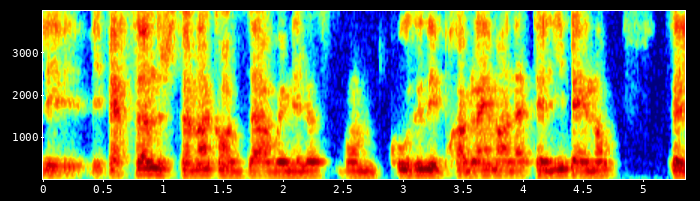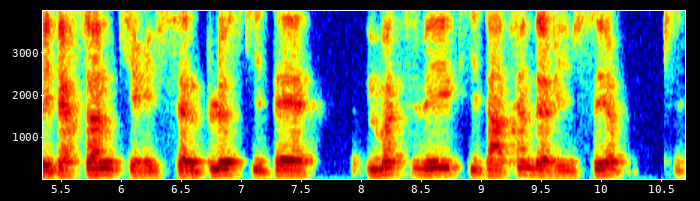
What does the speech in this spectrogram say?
les, personnes, justement, qu'on se disait, ah oui, mais là, ils vont causer des problèmes en atelier. Ben non. C'est les personnes qui réussissaient le plus, qui étaient motivées, qui étaient en train de réussir, puis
